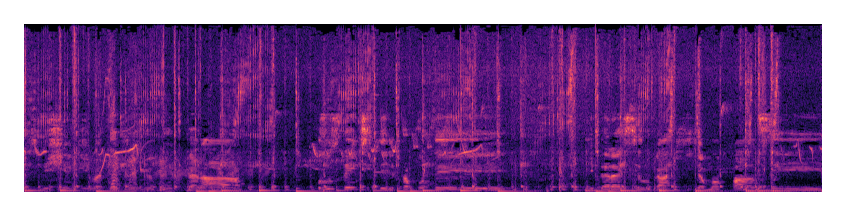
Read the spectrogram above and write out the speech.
Esse bichinho aqui vai ter que recuperar todos os dentes dele pra poder liberar esse lugar aqui, que é uma fase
